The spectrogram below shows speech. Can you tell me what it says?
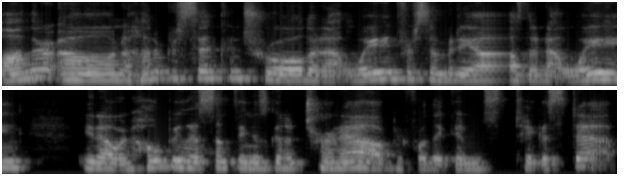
on their own, 100% control. They're not waiting for somebody else. They're not waiting, you know, and hoping that something is going to turn out before they can take a step.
